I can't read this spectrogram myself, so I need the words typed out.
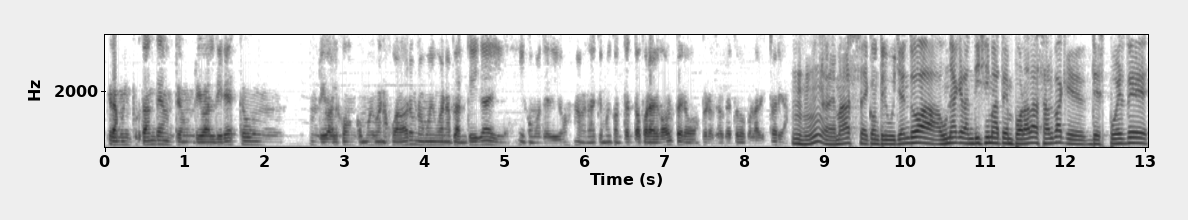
que era muy importante ante un rival directo, un, un rival con, muy buenos jugadores, una muy buena plantilla y, como te digo, la verdad que muy contento por el gol, pero, pero sobre todo por la victoria. Además, eh, contribuyendo a una grandísima temporada, Salva, que después de,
